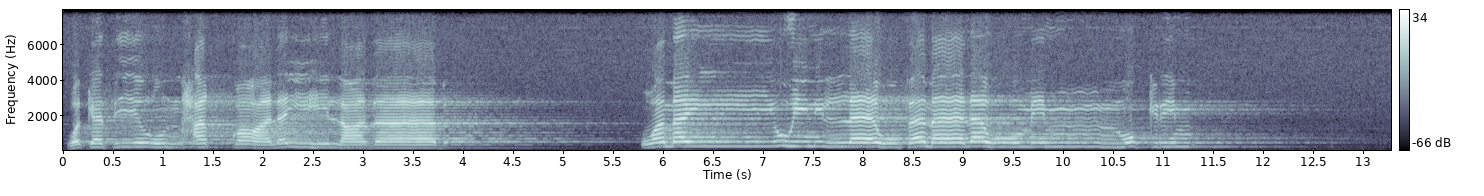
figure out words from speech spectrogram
وكثير حق عليه العذاب. ومن يهن الله فما له من مكرم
